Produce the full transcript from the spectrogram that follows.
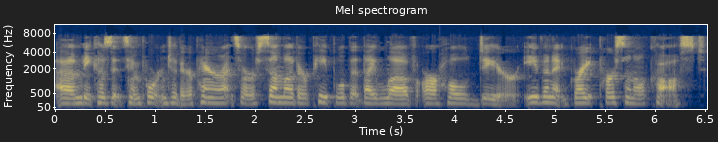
um, because it's important to their parents or some other people that they love or hold dear, even at great personal cost.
